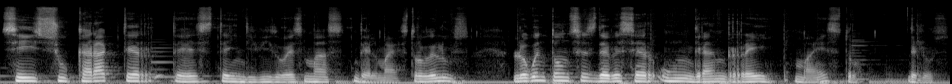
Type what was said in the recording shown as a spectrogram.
Si su carácter de este individuo es más del maestro de luz, Luego entonces debe ser un gran rey, maestro de luz.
